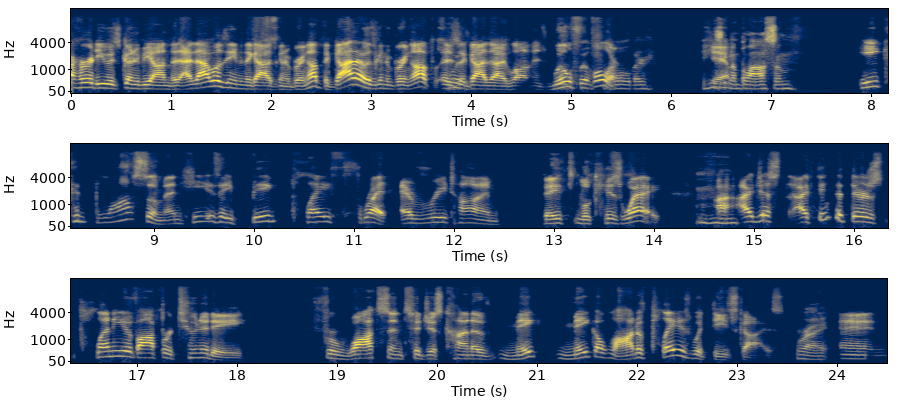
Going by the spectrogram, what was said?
I heard he was going to be on the. That wasn't even the guy I was going to bring up. The guy that I was going to bring up is Will- the guy that I love is Will, Fuller. Fuller. He's Yeah. gonna blossom. he could blossom and he is a big play threat every time they look his way Mhm. I, I just i think that there's plenty of opportunity for watson to just kind of make make a lot of plays with these guys right. and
